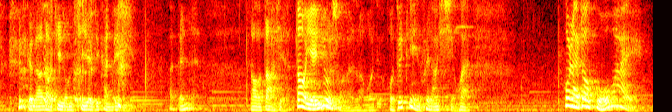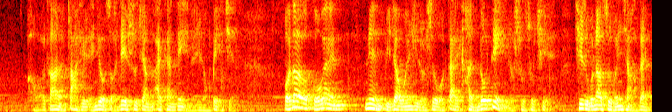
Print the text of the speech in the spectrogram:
跟他到基隆戏院去看电影，啊等等。然后大学到研究所的时候，我我对电影非常喜欢。后来到国外，啊我当然大学研究所类似这样的爱看电影的一种背景。我到国外念比较文学的时候，我带很多电影的书出去。其实我那时候很想带。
